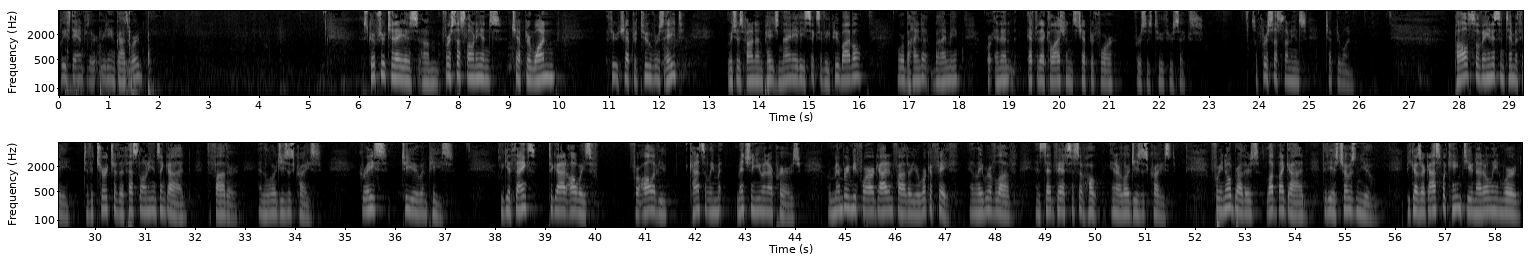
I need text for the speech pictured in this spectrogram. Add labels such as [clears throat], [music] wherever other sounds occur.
Please stand for the reading of God's Word. Scripture today is um, 1 Thessalonians chapter 1 through chapter 2, verse 8, which is found on page 986 of your Pew Bible, or behind it, behind me. Or, and then after that, Colossians chapter 4, verses 2 through 6. So 1 Thessalonians chapter 1. Paul, Silvanus, and Timothy to the church of the Thessalonians and God, the Father, and the Lord Jesus Christ. Grace to you and peace. We give thanks to God always for all of you, constantly mentioning you in our prayers, remembering before our God and Father your work of faith and labor of love and steadfastness of hope in our Lord Jesus Christ. For we know, brothers, loved by God, that He has chosen you, because our gospel came to you not only in word,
